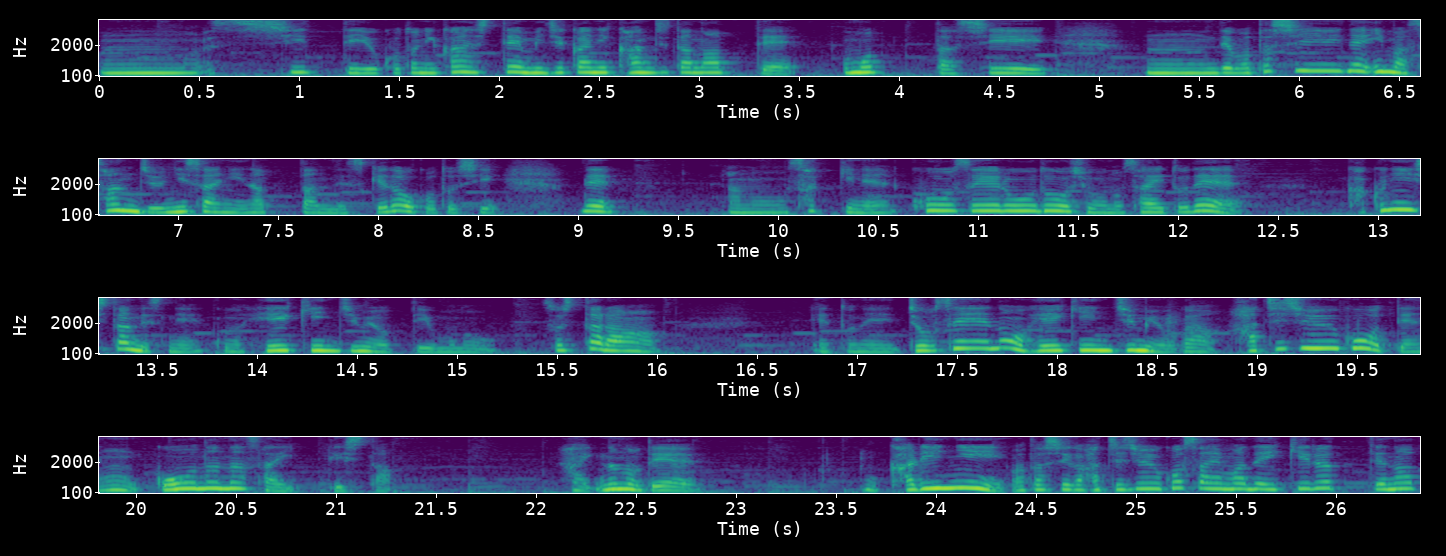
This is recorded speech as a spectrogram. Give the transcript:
うん死っていうことに関して身近に感じたなって思ったしうんで私ね今32歳になったんですけど今年。であのさっきね厚生労働省のサイトで確認したんですねこの平均寿命っていうものを。そしたらえっとね女性の平均寿命が85.57歳でした。はいなので仮に私が85歳まで生きるってなっ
